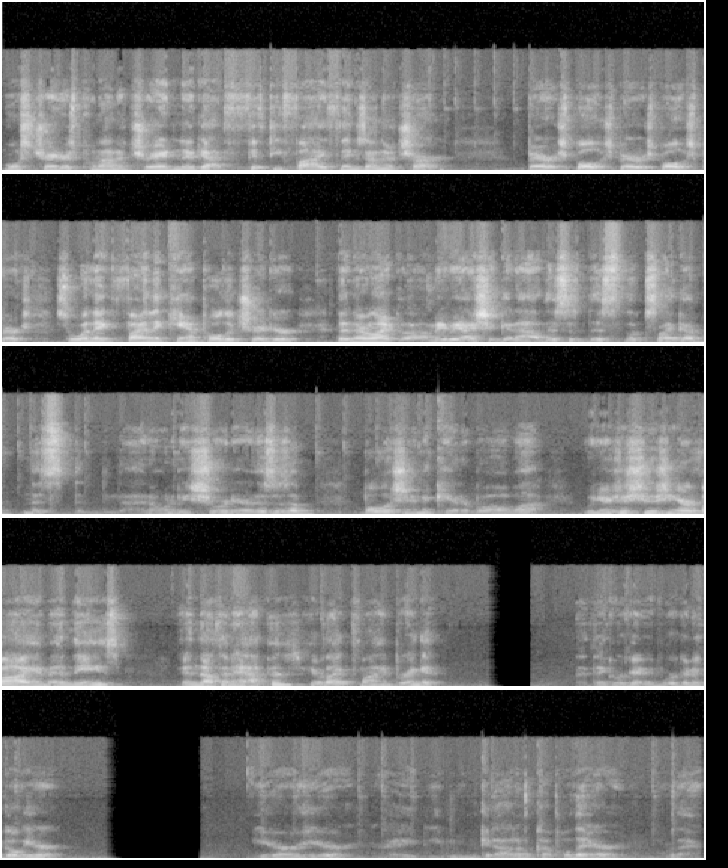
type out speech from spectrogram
most traders put on a trade and they've got 55 things on their chart bearish, bullish, bearish, bullish, bearish. So when they finally can't pull the trigger, then they're like, oh, maybe I should get out. This is this looks like a this. I don't want to be short here. This is a bullish indicator, blah, blah, blah. When you're just using your volume and these and nothing happens, you're like, fine, bring it. I think we're getting, we're to go here. Here here, right? You can get out of a couple there or there.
